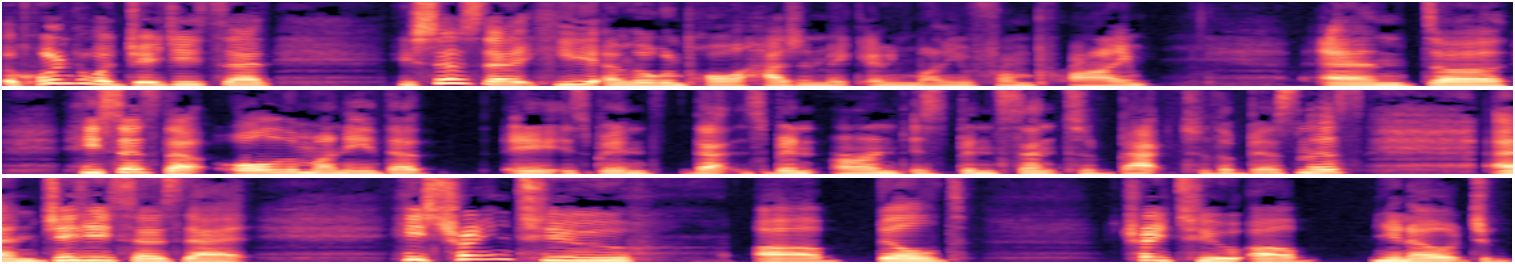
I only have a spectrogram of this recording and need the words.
according to what JJ said, he says that he and Logan Paul hasn't make any money from Prime, and uh, he says that all the money that is been that's been earned is been sent to back to the business. And JJ says that he's trying to uh build try to uh you know to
